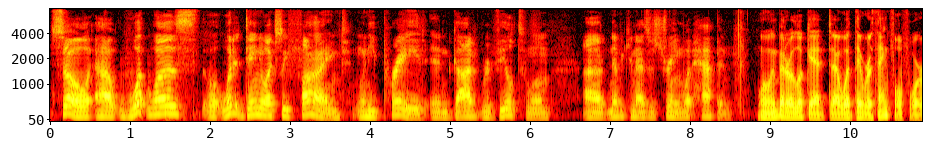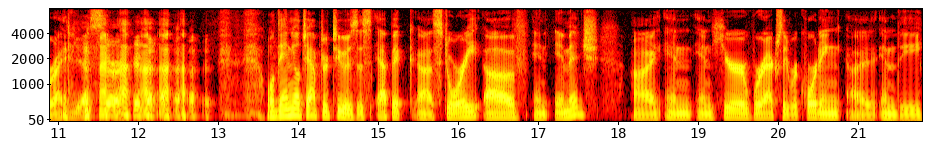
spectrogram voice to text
So, uh, what was what did Daniel actually find when he prayed and God revealed to him uh, Nebuchadnezzar's dream? What happened? Well, we better look at uh, what they were thankful for, right? Yes, sir. well, Daniel chapter 2 is this epic uh, story of an image. Uh, and, and here we're actually recording uh, in the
